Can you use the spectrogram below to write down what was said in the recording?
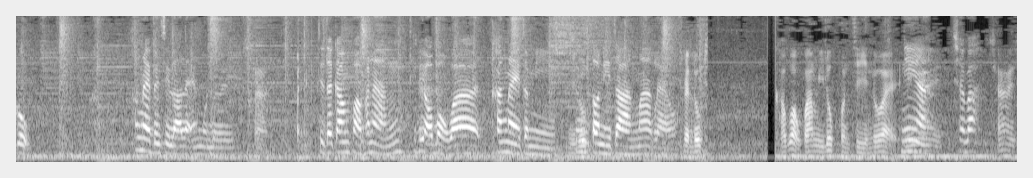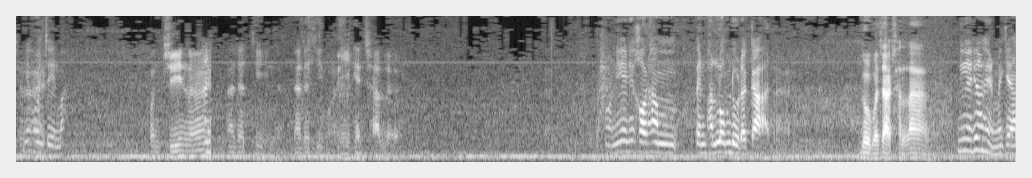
กรุข้างในเป็นศิลาแรงหมดเลย จิตรกรรมฝาผนังที่พี่อ๋อฟบอกว่าข้างในจะมีมีซึ่รูงป ตอนนี้จางมากแล้ว เป็นรูปเขาบอกว่ามีรูปคนจีนด้วยนี่ไงงใช่ปะใช่ใช่นี่คนจีนปะคนจีนเลยน่าจะจีนนะน่าจะจีนอันนี้เห็นชัดเลยอ๋อนี่ไงที่เขาทำเป็นพัดลมดูดอากาศ ดูดมาจากชั้นล่าง นี่ไงที่เราเห็นเมื่อกี้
